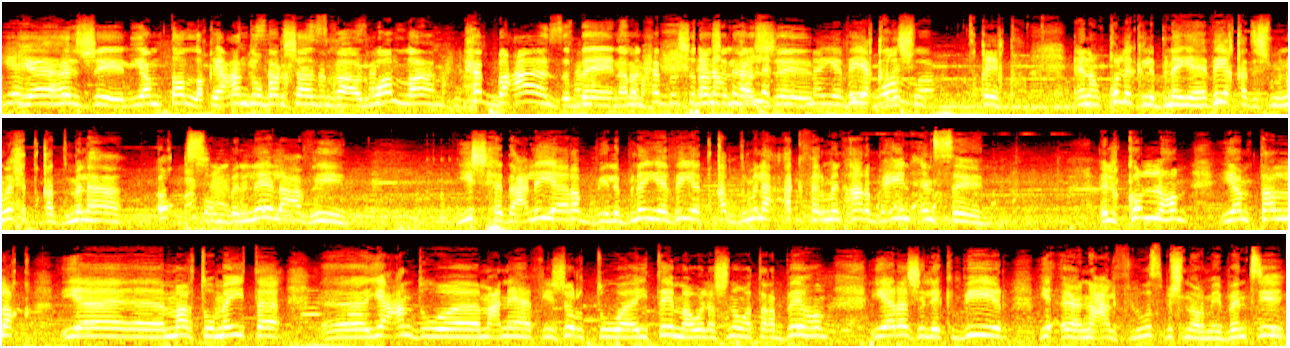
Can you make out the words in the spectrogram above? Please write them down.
يا هجال يا مطلق يا عنده برشا صغار والله. نحب عازب أنا ما. نحبش أنا راجل نقول لك البنية قداش. دقيقة أنا نقول لك البنية هذيا قداش من واحد تقدم لها أقسم. بالله العظيم يشهد عليا ربي البنية هذيا تقدم لها أكثر من 40 إنسان الكلهم يا مطلق يا مرته ميتة يا عنده معناها في جرته يتامى ولا شنو تربيهم يا راجل كبير يا- أنا على الفلوس باش نرمي بنتي.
